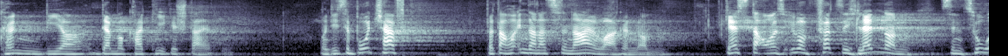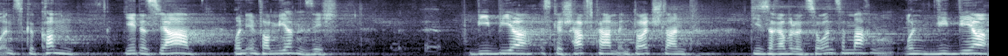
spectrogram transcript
können wir Demokratie gestalten. Und diese Botschaft wird auch international wahrgenommen. Gäste aus über 40 Ländern sind zu uns gekommen jedes Jahr und informierten sich, wie wir es geschafft haben, in Deutschland diese Revolution zu machen und wie wir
